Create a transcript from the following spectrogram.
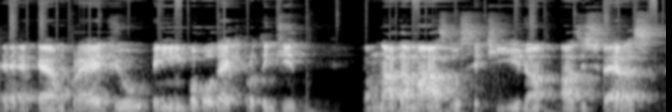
é, é um prédio em deck protegido. Então, nada mais você tira as esferas,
